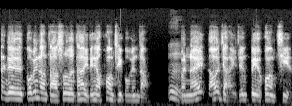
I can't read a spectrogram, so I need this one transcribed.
那个国民党打输了，他一定要放弃国民党。嗯，本来老蒋已经被放弃了，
